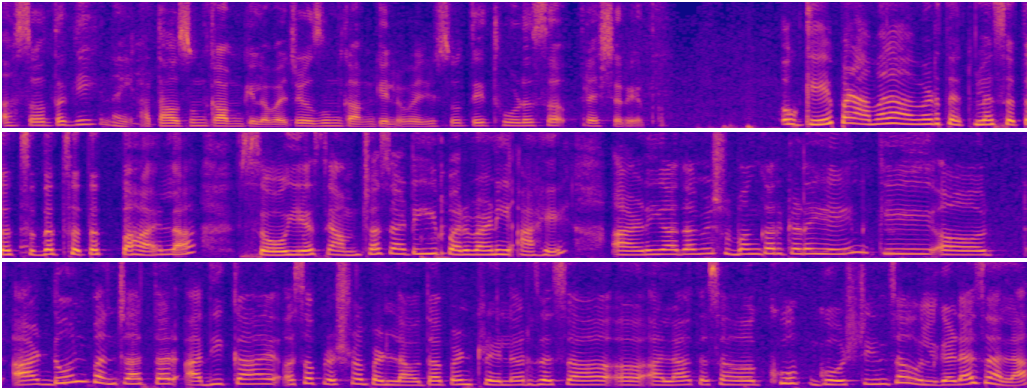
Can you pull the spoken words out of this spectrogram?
असं होतं की नाही आता अजून काम केलं पाहिजे अजून काम केलं पाहिजे सो ते थोडंसं प्रेशर येतं. ओके पण आम्हाला आवडतं तुला सतत सतत सतत पाहायला. सो येस आमच्यासाठी ही परवाणी आहे. आणि आता मी शुभंकरकडे येईन की आठ दोन पंच्याहत्तर आधी काय असा प्रश्न पडला होता पण ट्रेलर जसा आला तसा खूप गोष्टींचा उलगडा झाला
